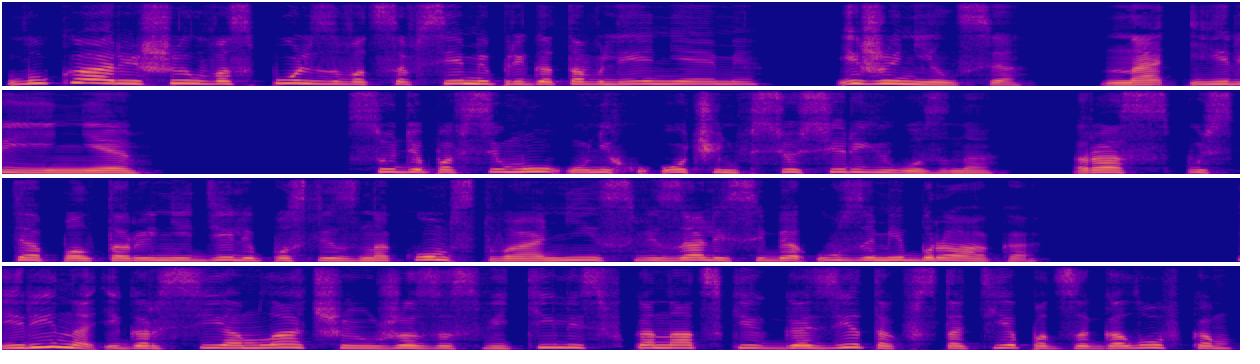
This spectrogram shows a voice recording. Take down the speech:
Лука решил воспользоваться всеми приготовлениями и женился на Ирине. Судя по всему, у них очень все серьезно. Раз спустя полторы недели после знакомства они связали себя узами брака. Ирина и Гарсия-младший уже засветились в канадских газетах в статье под заголовком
